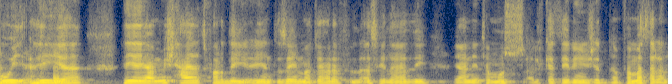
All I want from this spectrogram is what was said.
هو هي هي يعني مش حياة فردية. هي أنت زي ما تعرف الأسئلة هذه يعني تمس الكثيرين جدا. فمثلا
